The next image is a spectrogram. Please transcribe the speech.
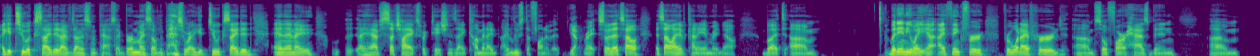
I get too excited. I've done this in the past. I burned myself in the past where I get too excited, and then I, I have such high expectations. I come and I, I lose the fun of it Yep. right so that's how that's how i kind of am right now but um but anyway yeah i think for for what i've heard um so far has been um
